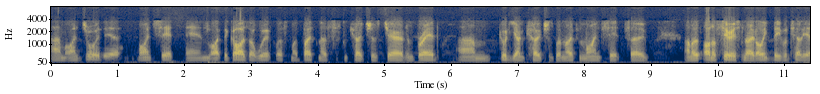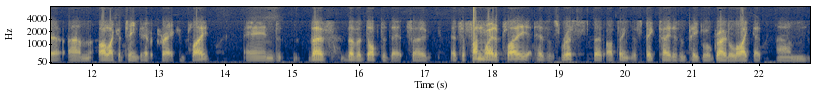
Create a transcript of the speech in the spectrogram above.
Um, I enjoy their mindset, and like the guys I work with, my both my assistant coaches, Jared and Brad um, good young coaches with an open mindset. So, on a, on a serious note, I think Beeve will tell you um, I like a team to have a crack and play, and they've they've adopted that. So it's a fun way to play. It has its risks, but I think the spectators and people will grow to like it. Um,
